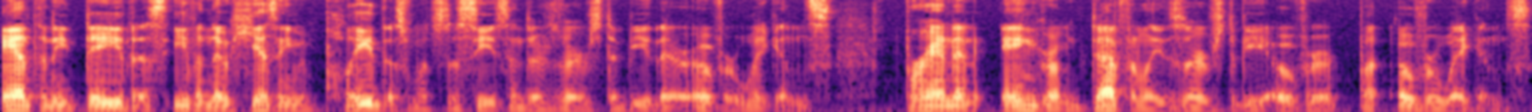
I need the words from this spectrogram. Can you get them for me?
Anthony Davis, even though he hasn't even played this much this season, deserves to be there over Wiggins. Brandon Ingram definitely deserves to be over but over Wiggins.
